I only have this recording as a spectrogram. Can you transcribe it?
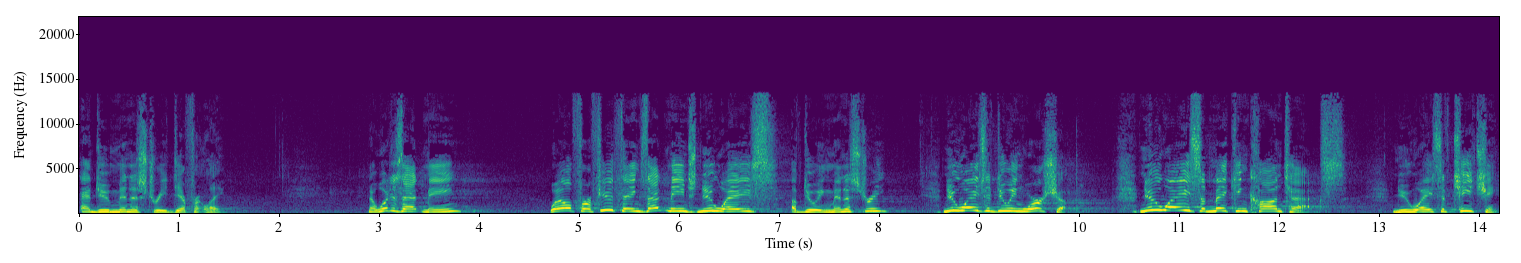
and do ministry differently. Now, what does that mean? Well, for a few things, that means new ways of doing ministry, new ways of doing worship, new ways of making contacts, new ways of teaching,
